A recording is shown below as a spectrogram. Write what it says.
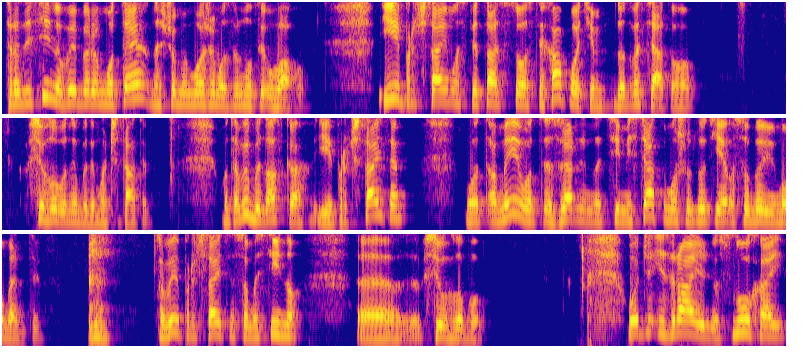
Традиційно виберемо те, на що ми можемо звернути увагу. І прочитаємо з 15 стиха, потім до 20-го. Всю главу не будемо читати. От, а ви, будь ласка, і прочитайте. От, а ми от звернемо на ці місця, тому що тут є особливі моменти. А ви прочитайте самостійно е, всю главу. Отже, Ізраїлю, слухай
